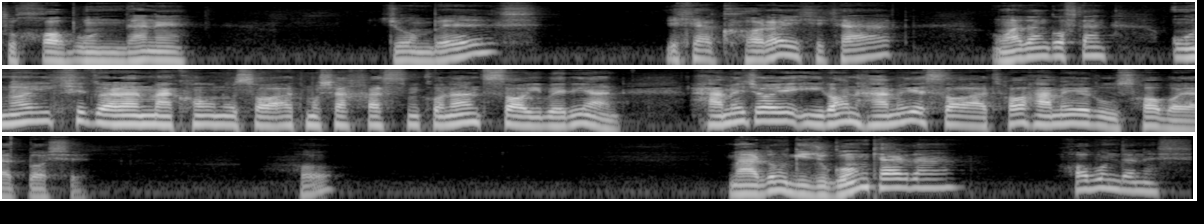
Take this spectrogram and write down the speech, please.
تو خوابوندن جنبش یکی از کارهایی که کرد اومدن گفتن اونایی که دارن مکان و ساعت مشخص می‌کنن سایبری هن. همه جای ایران همه ساعت ها همه روزها باید باشه. خب؟ مردم گیج و گم کردن خوابوندنش.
